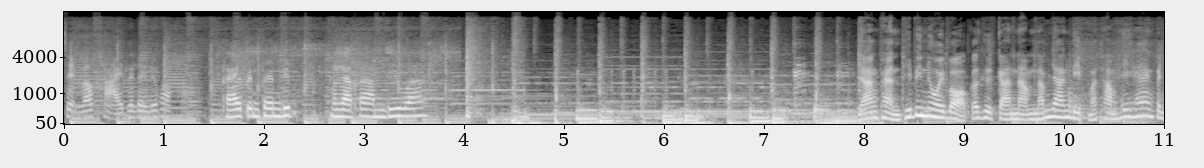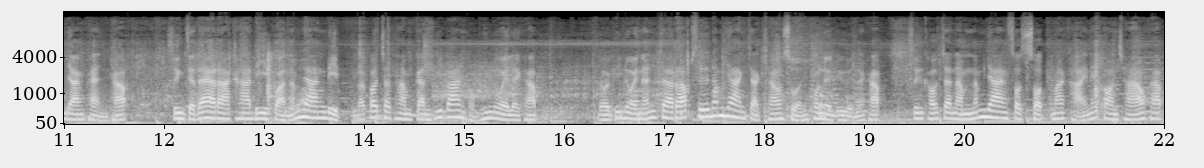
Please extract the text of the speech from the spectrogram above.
เสร็จแล้วขายไปเลยหรือเปล่าคะขายเป็นเพนดิบมันราคาดีวะางแผ่นที่พี่หนวยบอกก็คือการนำน้ำยางดิบมาทำให้แห้งเป็นยางแผ่นครับ ซึ่งจะได้ราคาดีกว่าน้ำยางดิบ แล้วก็จะทำกันที่บ้านของพี่หนวยเลยครับ โดยพี่หนวยนั้นจะรับซื้อน้ำยางจากชาวสวนคนอื่นๆนะครับ ซึ่งเขาจะนำน้ำยางสดๆมาขายในตอนเช้าครับ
